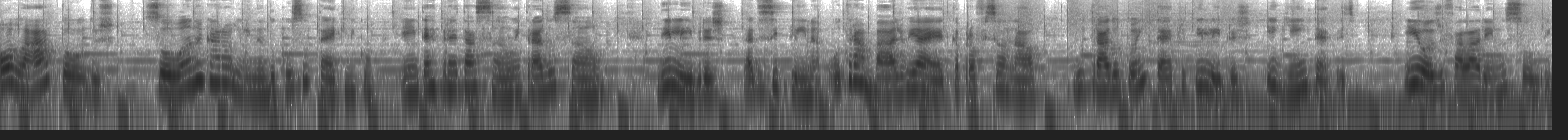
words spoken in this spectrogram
Olá a todos! Sou Ana Carolina, do curso técnico em Interpretação e Tradução de Libras, da disciplina O Trabalho e a Ética Profissional do Tradutor-Intérprete de Libras e Guia Intérprete. E hoje falaremos sobre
